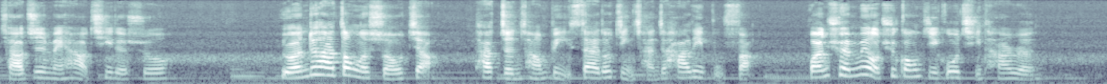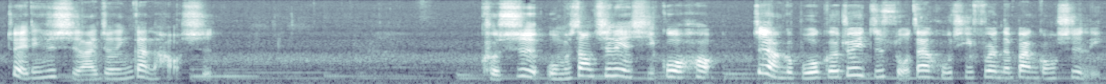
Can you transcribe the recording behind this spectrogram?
乔治没好气地说：“有人对他动了手脚，他整场比赛都紧缠着哈利不放。”完全没有去攻击过其他人，这一定是史莱哲林干的好事。可是我们上次练习过后，这两个伯格就一直锁在胡奇夫人的办公室里，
